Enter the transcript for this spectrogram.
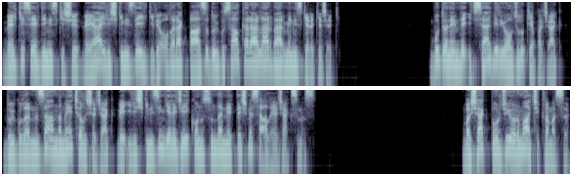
Belki sevdiğiniz kişi veya ilişkinizle ilgili olarak bazı duygusal kararlar vermeniz gerekecek. Bu dönemde içsel bir yolculuk yapacak, duygularınızı anlamaya çalışacak ve ilişkinizin geleceği konusunda netleşme sağlayacaksınız. Başak Burcu yorumu açıklaması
